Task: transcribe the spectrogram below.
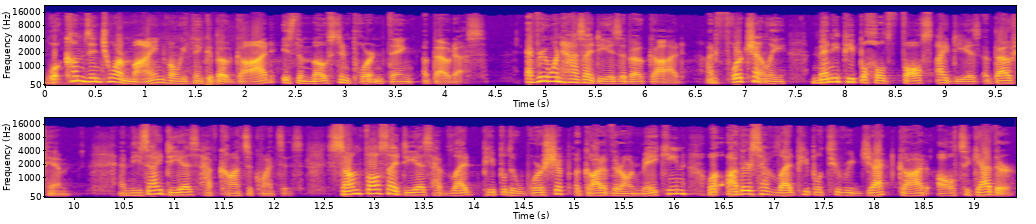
What comes into our mind when we think about God is the most important thing about us. Everyone has ideas about God. Unfortunately, many people hold false ideas about Him. And these ideas have consequences. Some false ideas have led people to worship a God of their own making, while others have led people to reject God altogether.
